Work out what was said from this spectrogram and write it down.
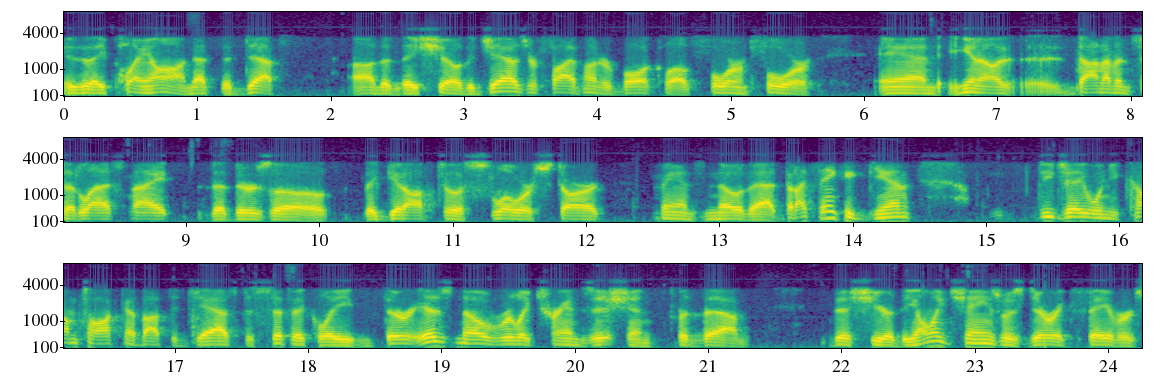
Is that they play on? That's the depth uh, that they show. The Jazz are 500 ball club, four and four, and you know, Donovan said last night that there's a they get off to a slower start. Fans know that, but I think again DJ, when you come talking about the Jazz specifically, there is no really transition for them this year. The only change was Derrick Favors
